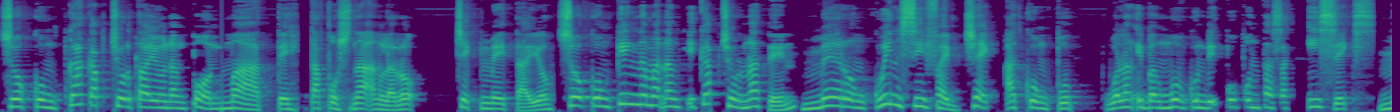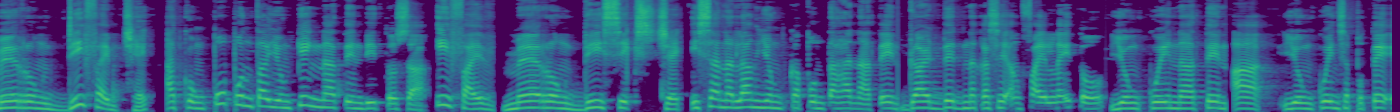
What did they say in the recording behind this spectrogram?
So kung kakapture tayo ng pawn, mate, tapos na ang laro checkmate tayo. So kung king naman ang i-capture natin, merong queen c5 check at kung pu- walang ibang move kundi pupunta sa e6, merong d5 check at kung pupunta yung king natin dito sa e5, merong d6 check. Isa na lang yung kapuntahan natin. Guarded na kasi ang file na ito, yung queen natin, ah, yung queen sa puti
